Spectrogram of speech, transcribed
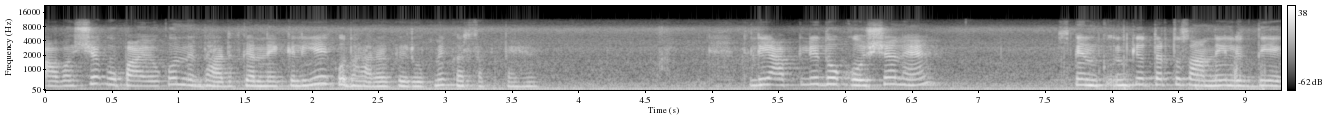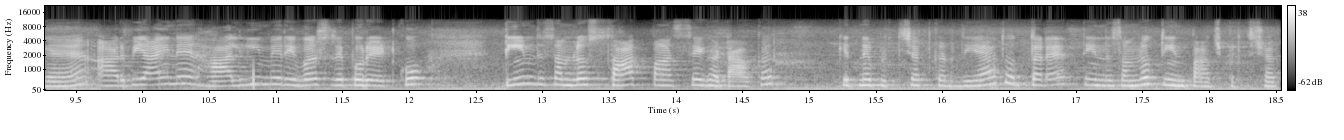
आवश्यक उपायों को निर्धारित करने के लिए एक उदाहरण के रूप में कर सकते हैं। चलिए, आपके लिए दो क्वेश्चन हैं। इसके उनके उत्तर तो सामने ही लिख दिए गए हैं। आरबीआई ने हाल ही में रिवर्स रेपो रेट को तीन दशमलव सात पाँच से घटाकर कितने प्रतिशत कर दिया है? तो उत्तर है तीन दशमलव तीन पाँच प्रतिशत।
